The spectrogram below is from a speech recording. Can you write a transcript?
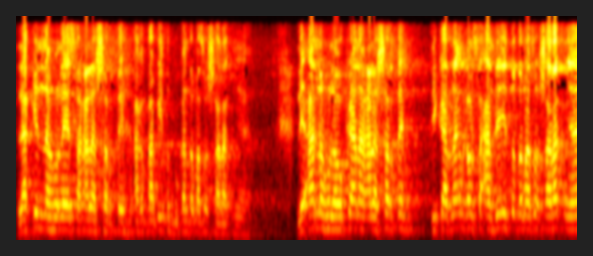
lakinnahu laysa ala syartih, tapi itu bukan termasuk syaratnya. Li'annahu law kana 'ala syartih dikarenakan kalau seandainya itu termasuk syaratnya,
